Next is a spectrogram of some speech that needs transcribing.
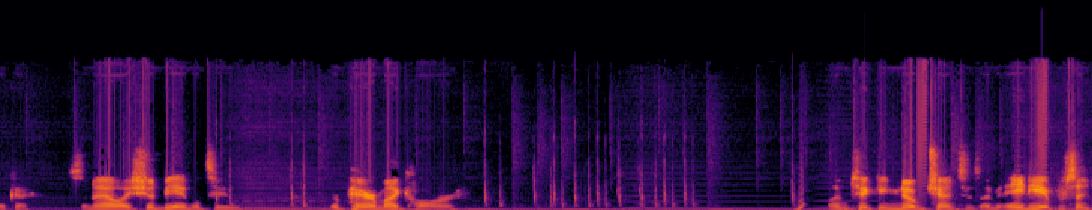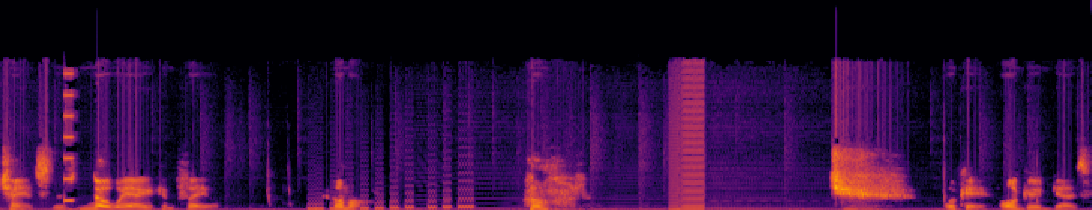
Okay. So now I should be able to repair my car. I'm taking no chances. I'm 88% chance. There's no way I can fail. Come on. Come on. Okay, all good, guys.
